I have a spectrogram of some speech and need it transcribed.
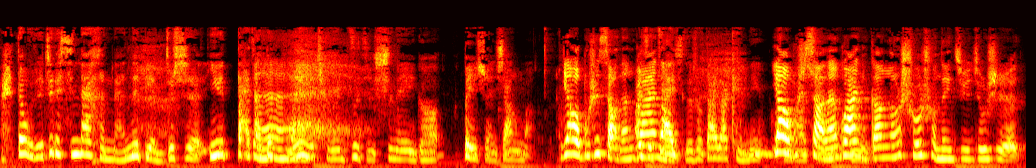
哎，但我觉得这个心态很难的点，就是因为大家都不愿意承认自己是那个被选项嘛。要不是小南瓜，在一起的时候大家肯定要不是小南瓜，你刚刚说出那句就是，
